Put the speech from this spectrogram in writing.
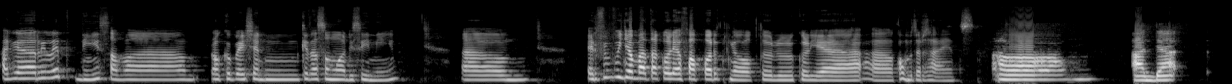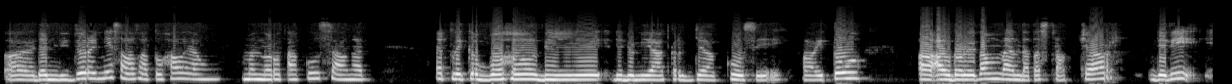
agak relate nih sama occupation kita semua di sini. Um, Irvin punya mata kuliah favorit nggak waktu dulu kuliah uh, computer science? Um, ada uh, dan jujur ini salah satu hal yang menurut aku sangat applicable di di dunia kerjaku sih. Uh, itu uh, algorithm and data structure. Jadi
